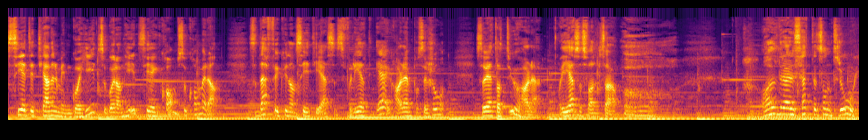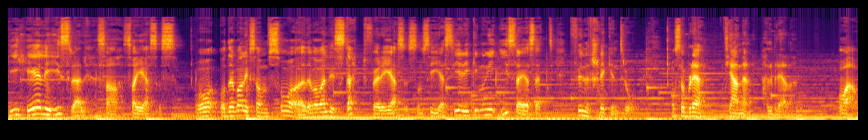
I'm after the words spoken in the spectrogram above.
Sier til tjeneren min 'gå hit', så går han hit. Sier jeg 'kom', så kommer han. Så derfor kunne han si til Jesus, fordi at jeg har den posisjonen, så vet at du har det. Og Jesus valgte sa Aldri har jeg sett en sånn tro i hele Israel, sa, sa Jesus. Og, og, det var liksom så Det var veldig sterkt for Jesus, som sier Jeg sier ikke engang i Israel jeg har sett funnet slik en tro. Og så ble tjeneren helbredet. Wow,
